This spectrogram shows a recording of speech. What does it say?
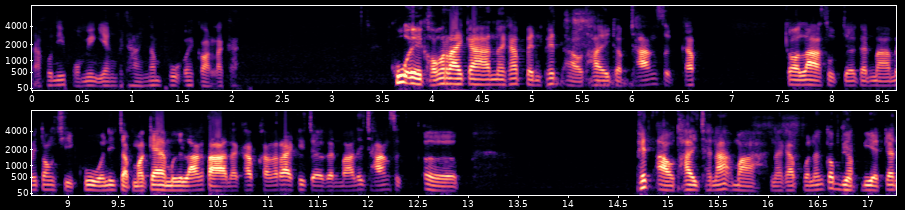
นะคนนี้ผมเอียงไปทางน้ำพุไว้ก่อนละกัน คู่เอกของรายการนะครับ เป็นเพชรอ่าวไทยกับช้างศึกครับ ก็ล่าสุดเจอกันมาไม่ต้องฉีกคู่วันนี้จับมาแก้มือล้างตานะครับ ครั้งแรกที่เจอกันมาได้ช้างศึกเออเพชรอ่าวไทยชนะมานะครับวันนั้นก็เบียดเบียดกัน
